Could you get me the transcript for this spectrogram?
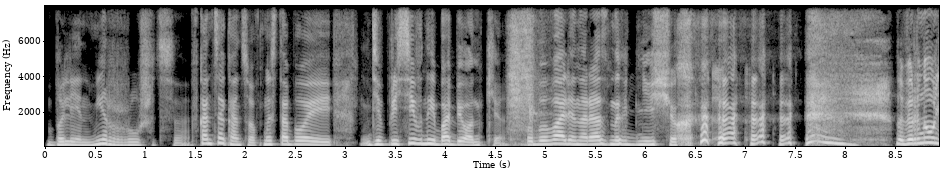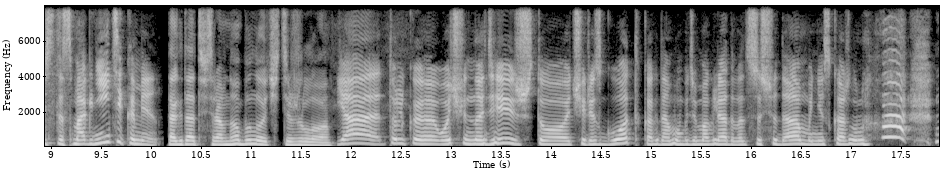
блин, мир рушится. В конце концов, мы с тобой депрессивные бабенки, побывали на разных днищах. Но вернулись-то с магнитиками. Тогда-то все равно было очень тяжело. Я только очень надеюсь, что через год, когда мы будем оглядываться сюда, мы не скажем, «Ха,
